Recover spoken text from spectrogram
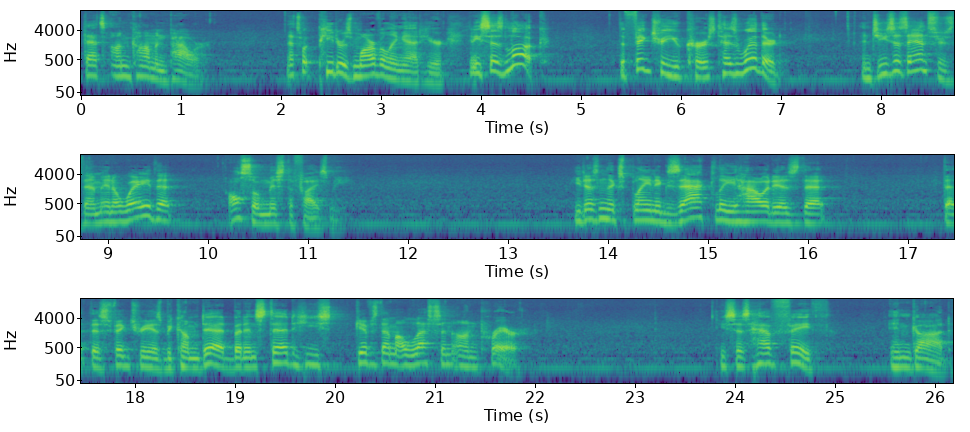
that's uncommon power. That's what Peter's marveling at here. And he says, Look, the fig tree you cursed has withered. And Jesus answers them in a way that also mystifies me. He doesn't explain exactly how it is that, that this fig tree has become dead, but instead he gives them a lesson on prayer. He says, Have faith in God.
